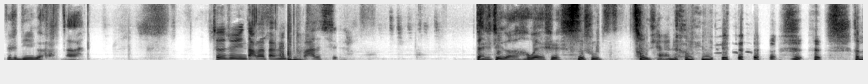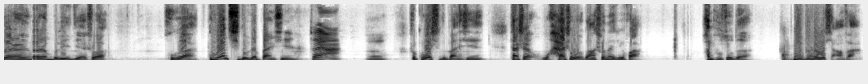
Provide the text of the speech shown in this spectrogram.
这是第一个啊。这个就已经打败百分之八的企业。但是这个我也是四处凑钱的，很多人很多人不理解，说虎哥国企都在半薪，对啊，嗯，说国企都半薪，但是我还是我刚刚说那句话，很朴素的有这么一个想法，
